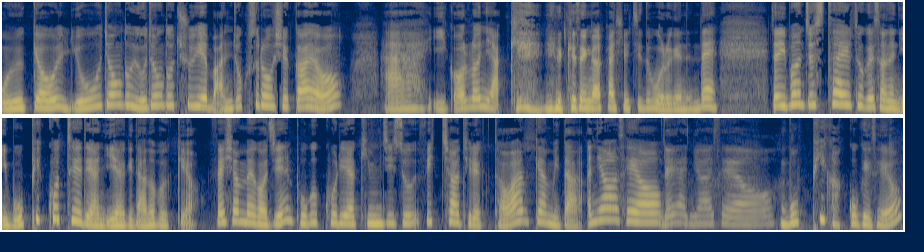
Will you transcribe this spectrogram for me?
올겨울 요 정도 요 정도 추위에 만족스러우실까요? 아, 이걸로는 약해. 이렇게 생각하실지도 모르겠는데. 자, 이번 주 스타일 톡에서는 이 모피 코트에 대한 이야기 나눠볼게요. 패션 매거진 보그 코리아 김지수 피처 디렉터와 함께 합니다. 안녕하세요. 네, 안녕하세요. 모피 갖고 계세요?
